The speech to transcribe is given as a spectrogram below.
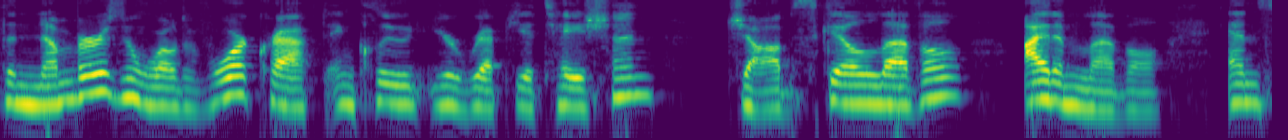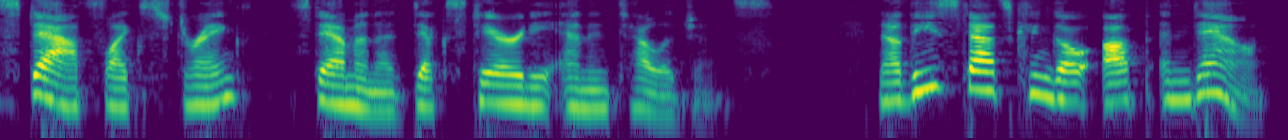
The numbers in World of Warcraft include your reputation, job skill level, item level, and stats like strength, stamina, dexterity, and intelligence. Now, these stats can go up and down,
